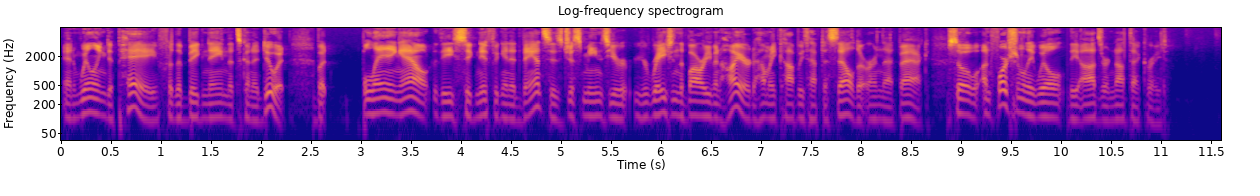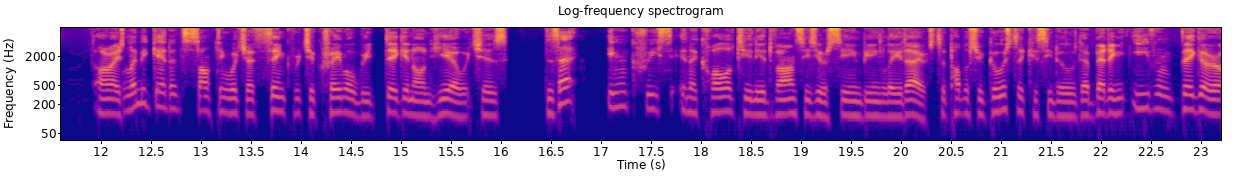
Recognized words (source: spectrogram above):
and willing to pay for the big name that's going to do it. But laying out these significant advances just means you're you're raising the bar even higher to how many copies have to sell to earn that back. So unfortunately, Will, the odds are not that great. All right, let me get at something which I think Richard Kramer will be digging on here, which is does that increase inequality in the advances you're seeing being laid out? The publisher goes to the casino, they're betting even bigger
